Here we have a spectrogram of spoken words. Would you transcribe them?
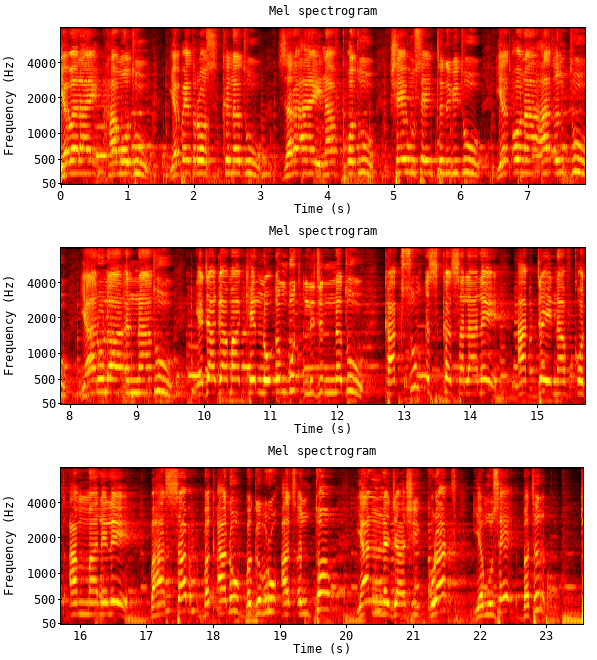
የበላይ ሐሞቱ የጴጥሮስ ክነቱ ዘረአይ ናፍቆቱ ሼህ ሁሴን ትንቢቱ የጦና አጥንቱ የአሉላ እናቱ የጃጋማ ኬሎ እምቡጥ ልጅነቱ ከአክሱም እስከ ሰላሌ አደይ ናፍቆት አማሌሌ በሐሳብ በቃሉ በግብሩ አጽንቶ ያልነጃሺ ኩራት የሙሴ በትር ቶ።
